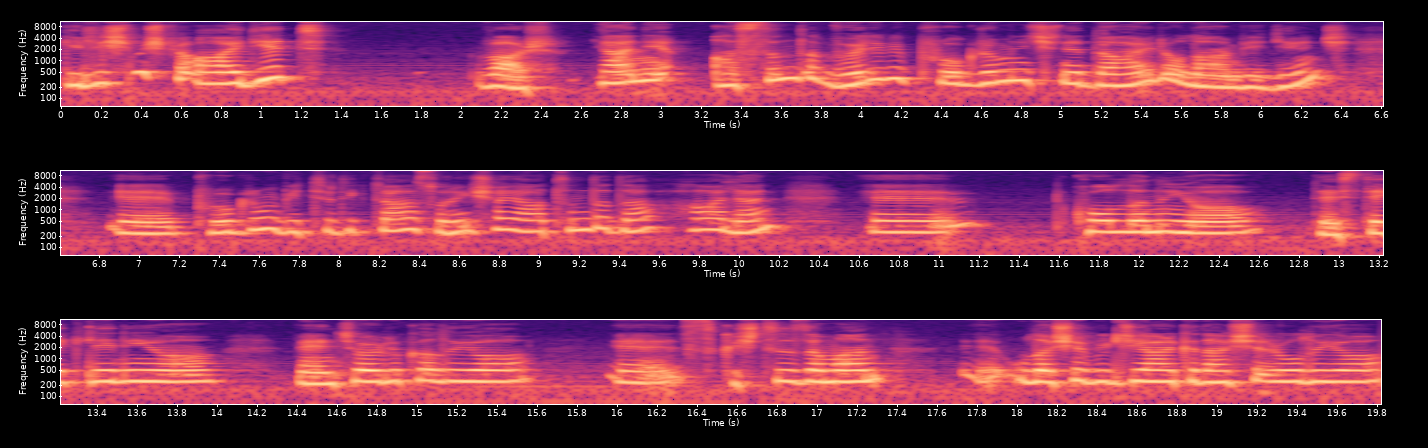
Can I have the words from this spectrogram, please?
gelişmiş bir aidiyet var. Yani aslında böyle bir programın içine dahil olan bir genç e, programı bitirdikten sonra iş hayatında da halen e, kollanıyor, destekleniyor, mentörlük alıyor. e, sıkıştığı zaman e, ulaşabileceği arkadaşları oluyor.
